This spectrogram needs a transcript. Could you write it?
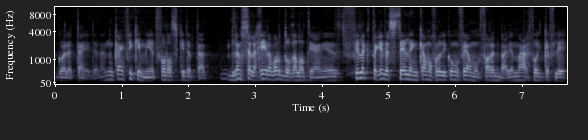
الجول الثاني ده لأنه كان في كمية فرص كده بتاعت اللمسة الأخيرة برضه غلط يعني. في لقطة كده ستيرلينج كان المفروض يكون فيها منفرد بعدين ما عرف وقف ليه.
